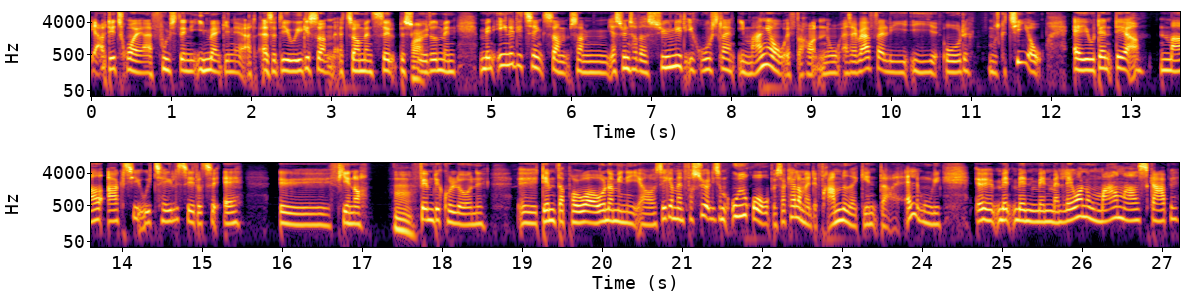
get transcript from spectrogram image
Ja, og det tror jeg er fuldstændig imaginært. Altså, det er jo ikke sådan, at så er man selv beskyttet, men, men en af de ting, som, som jeg synes har været synligt i Rusland i mange år efterhånden nu, altså i hvert fald i, i 8, måske 10 år, er jo den der meget aktive i talesættelse af øh, fjender. Hmm. Femte kolonne. Øh, dem, der prøver at underminere os. Ikke? At man forsøger ligesom at udråbe, så kalder man det fremmede agenter og alt muligt. Øh, men, men, men man laver nogle meget, meget skarpe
